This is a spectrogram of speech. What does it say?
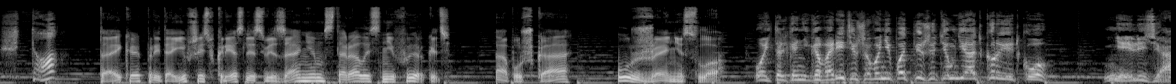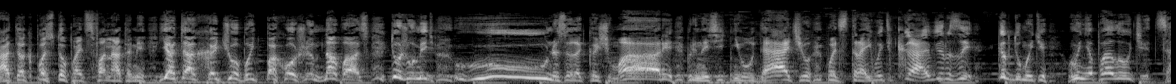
что? Тайка, притаившись в кресле с вязанием, старалась не фыркать, а пушка уже несло. Ой, только не говорите, что вы не подпишете мне открытку. Нельзя так поступать с фанатами. Я так хочу быть похожим на вас. Тоже уметь у -у, насылать кошмары, приносить неудачу, подстраивать каверзы. Как думаете, у меня получится?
